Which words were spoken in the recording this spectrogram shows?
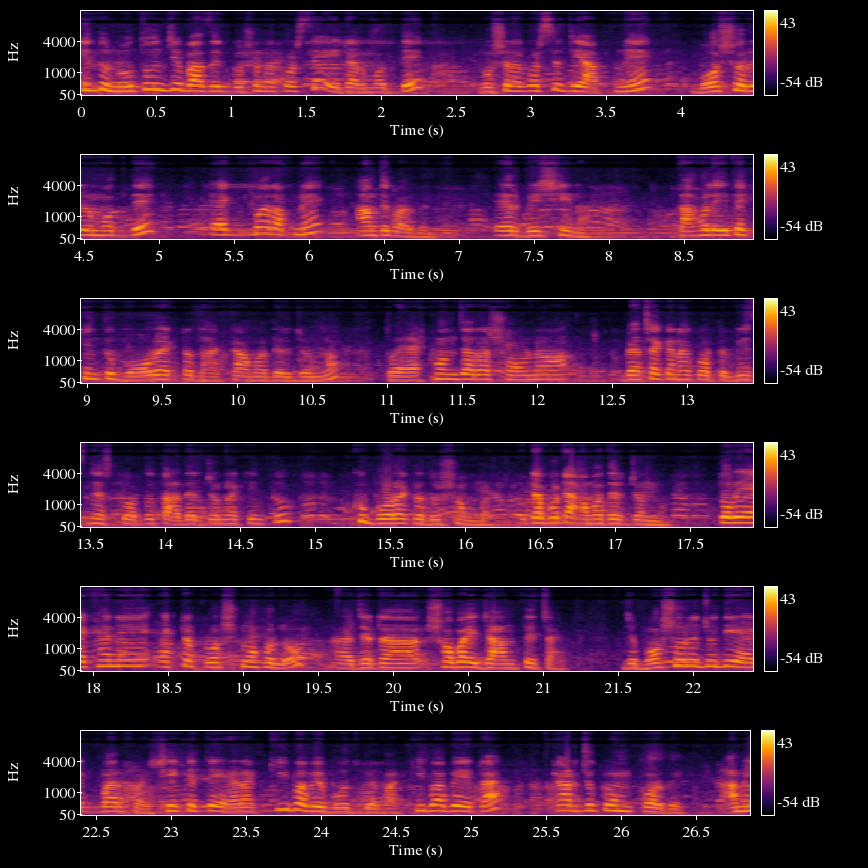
কিন্তু নতুন যে বাজেট ঘোষণা করছে, এটার মধ্যে ঘোষণা করছে যে আপনি বছরের মধ্যে একবার আপনি আনতে পারবেন। এর বেশি না। তাহলে এটা কিন্তু বড় একটা ধাক্কা আমাদের জন্য। তো এখন যারা স্বর্ণ বেচা কেনা করতো বিজনেস করতো, তাদের জন্য কিন্তু খুব বড় একটা দুঃসংবাদ। এটা বটে আমাদের জন্য। তবে এখানে একটা প্রশ্ন হলো যেটা সবাই জানতে চায়, যে বছরে যদি একবার হয়, সেক্ষেত্রে এরা কীভাবে বুঝবে বা কীভাবে এটা কার্যক্রম করবে। আমি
